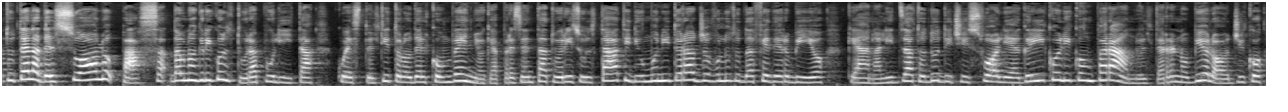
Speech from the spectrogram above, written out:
tutela del suolo passa da un'agricoltura pulita. Questo è il titolo del convegno che ha presentato i risultati di un monitoraggio voluto da Federbio, che ha analizzato 12 suoli agricoli comparando il terreno biologico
